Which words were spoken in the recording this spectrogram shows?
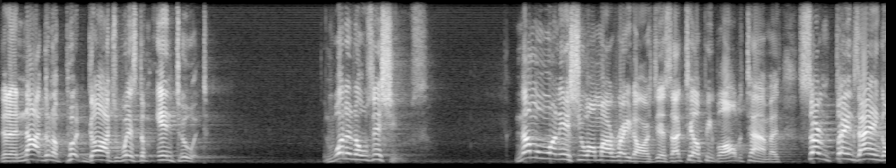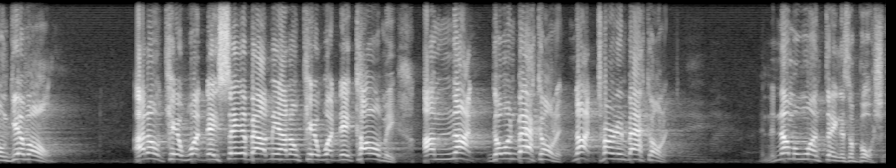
that are not going to put God's wisdom into it. And what are those issues? Number one issue on my radar is this I tell people all the time certain things I ain't going to give on. I don't care what they say about me. I don't care what they call me. I'm not going back on it, not turning back on it. And the number one thing is abortion.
